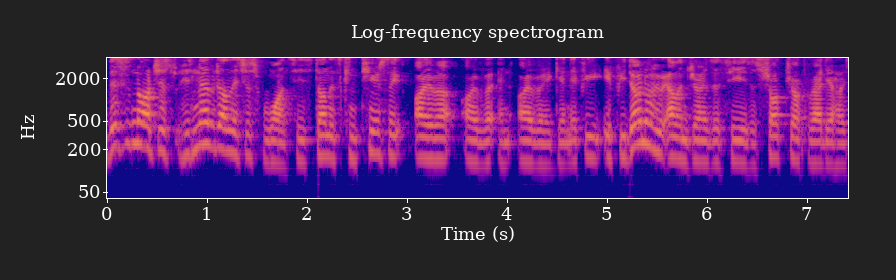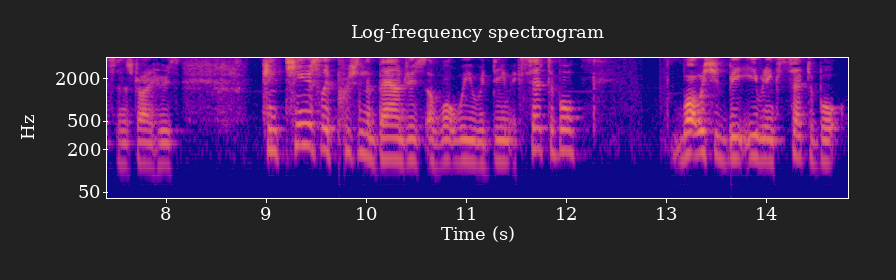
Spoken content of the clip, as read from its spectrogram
this is not just he's never done this just once. He's done this continuously over, over, and over again. If you if you don't know who Alan Jones is, he is a shock jock radio host in Australia who's continuously pushing the boundaries of what we would deem acceptable, what we should be even acceptable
